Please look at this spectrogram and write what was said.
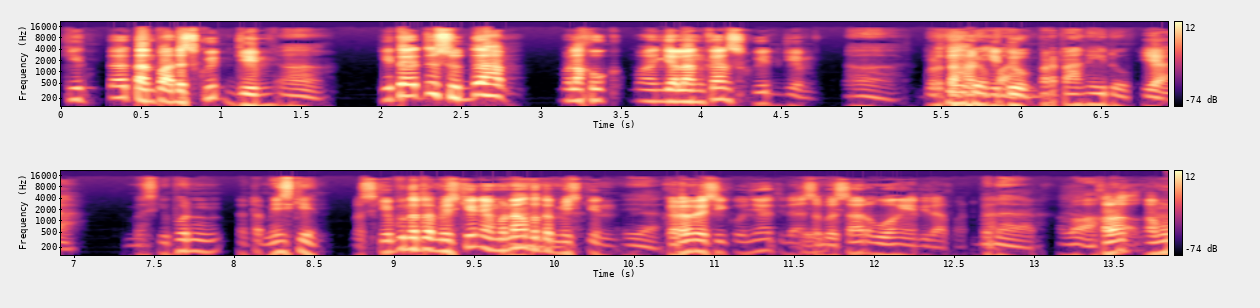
kita tanpa ada Squid Game, Ah, kita itu sudah melakukan menjalankan Squid Game. di Bertahan hidup. bertahan hidup Ya, meskipun tetap miskin. meskipun tetap miskin yang menang Nah. tetap miskin. Iya, Karena resikonya tidak sebesar uang yang didapat. benar. Kalau aku Kalau kamu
